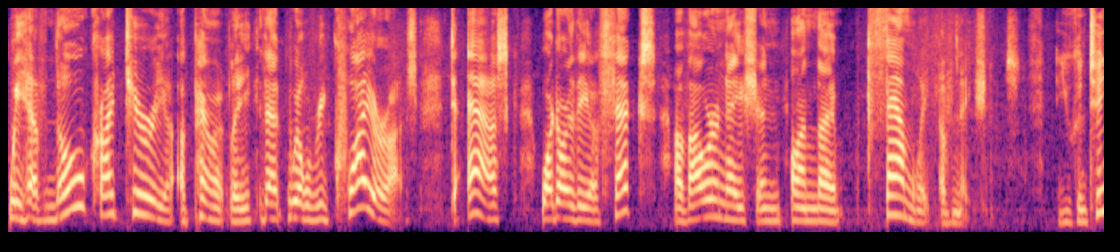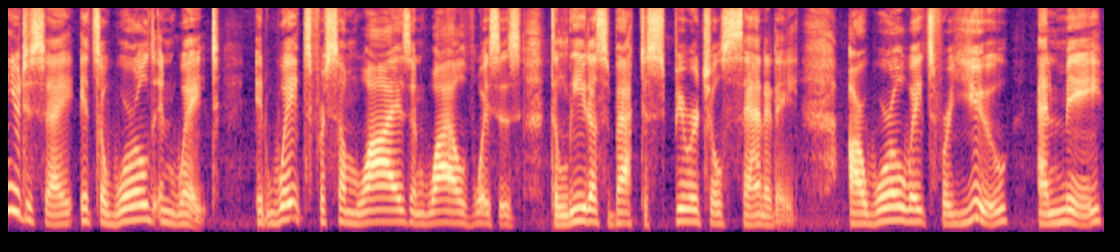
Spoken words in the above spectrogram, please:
we have no criteria, apparently, that will require us to ask what are the effects of our nation on the family of nations. You continue to say it's a world in wait. It waits for some wise and wild voices to lead us back to spiritual sanity. Our world waits for you and me,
